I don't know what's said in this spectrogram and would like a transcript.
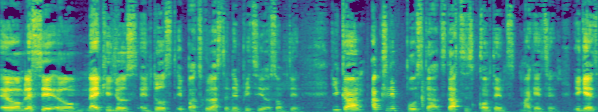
Um, let's say um, Nike just endorsed a particular celebrity or something. You can actually post that. That is content marketing. You get,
